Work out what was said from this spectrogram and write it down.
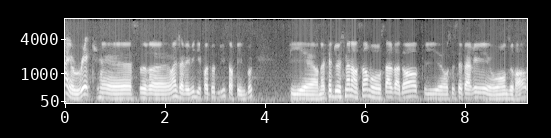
Ouais, Rick, euh, sur, euh, ouais, j'avais mis des photos de lui sur Facebook. Puis euh, on a fait deux semaines ensemble au Salvador, puis on s'est séparés au Honduras.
